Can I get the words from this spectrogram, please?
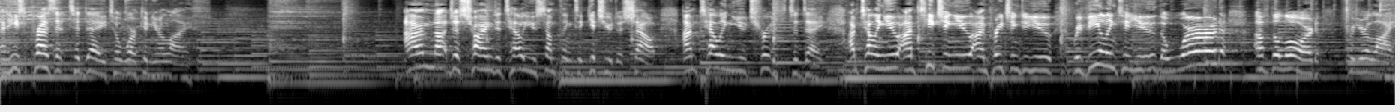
And He's present today to work in your life. I'm not just trying to tell you something to get you to shout. I'm telling you truth today. I'm telling you, I'm teaching you, I'm preaching to you, revealing to you the word of the Lord for your life.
